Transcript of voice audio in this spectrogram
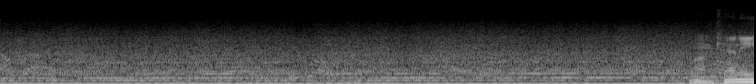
Outside. Keep low. Come on, Kenny.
